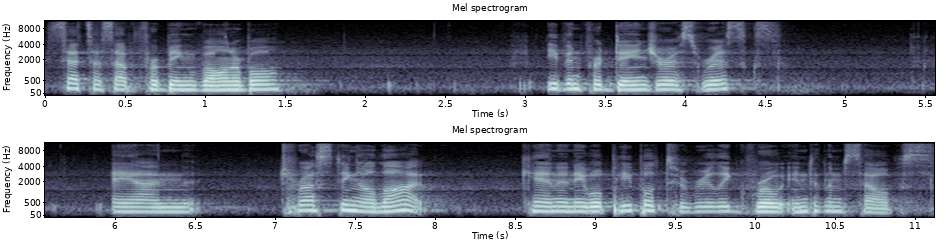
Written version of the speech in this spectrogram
sets us up for being vulnerable, even for dangerous risks. And trusting a lot can enable people to really grow into themselves.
